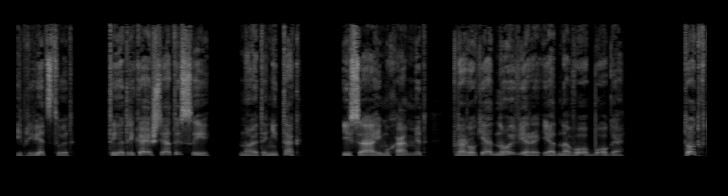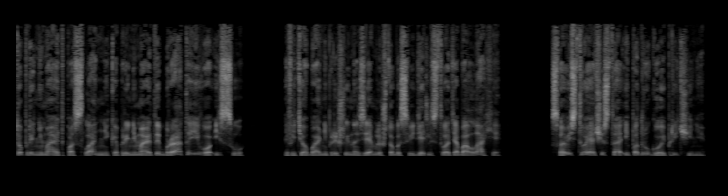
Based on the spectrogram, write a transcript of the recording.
и приветствует, ты отрекаешься от Исы, но это не так. Иса и Мухаммед — пророки одной веры и одного Бога. Тот, кто принимает посланника, принимает и брата его, Ису. Ведь оба они пришли на землю, чтобы свидетельствовать об Аллахе. Совесть твоя чиста и по другой причине.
